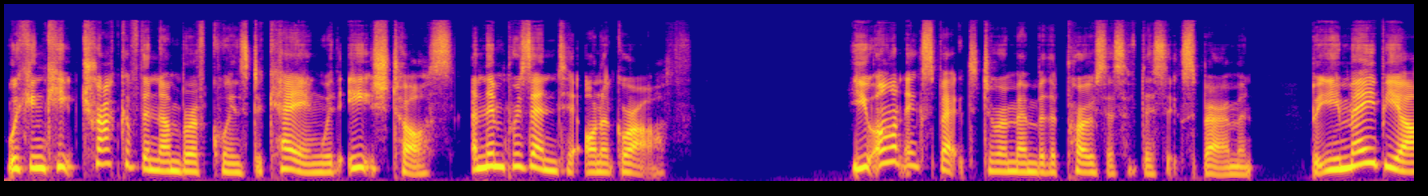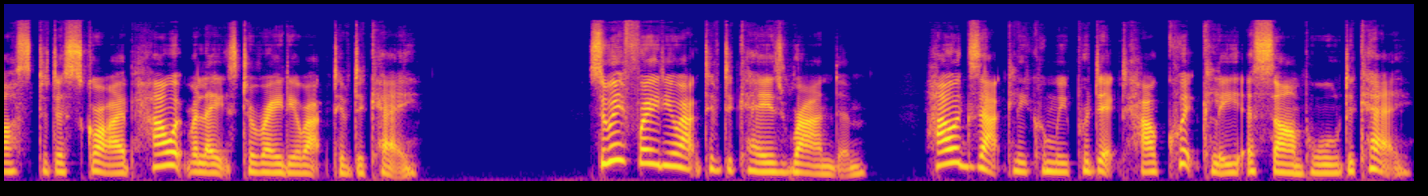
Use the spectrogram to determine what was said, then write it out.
We can keep track of the number of coins decaying with each toss and then present it on a graph. You aren't expected to remember the process of this experiment, but you may be asked to describe how it relates to radioactive decay. So if radioactive decay is random, how exactly can we predict how quickly a sample will decay?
